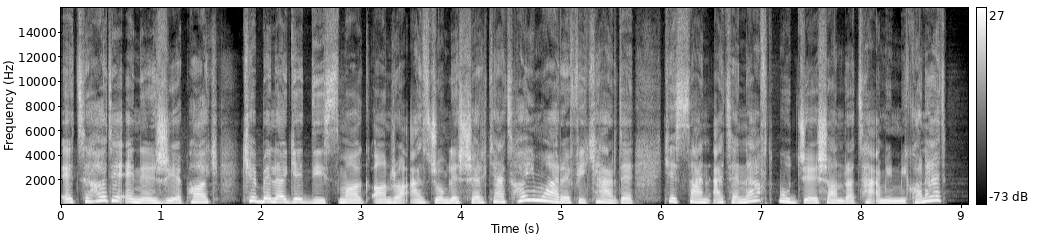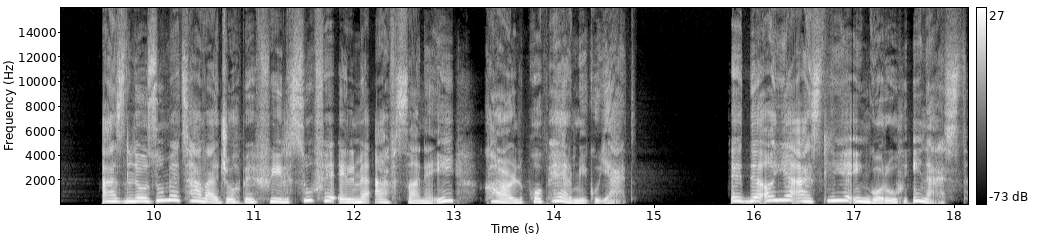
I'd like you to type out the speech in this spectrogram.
اتحاد انرژی پاک که بلاگ دیسماگ آن را از جمله شرکت معرفی کرده که صنعت نفت بودجهشان را تأمین می کند از لزوم توجه به فیلسوف علم ای کارل پوپر می‌گوید. ادعای اصلی این گروه این است.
